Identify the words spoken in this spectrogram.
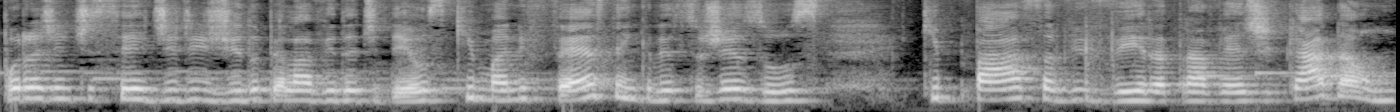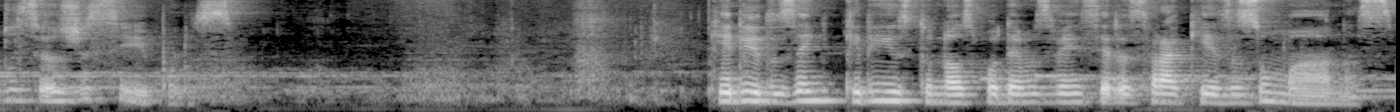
por a gente ser dirigido pela vida de Deus que manifesta em Cristo Jesus, que passa a viver através de cada um dos seus discípulos. Queridos, em Cristo nós podemos vencer as fraquezas humanas.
